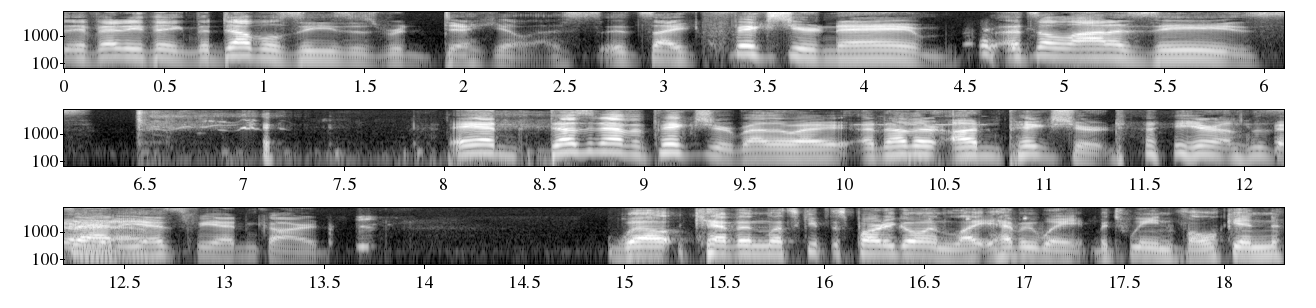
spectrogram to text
if anything the double z's is ridiculous it's like fix your name that's a lot of z's and doesn't have a picture, by the way. Another unpictured here on the Fair sad enough. ESPN card. Well, Kevin, let's keep this party going light heavyweight between Vulcan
